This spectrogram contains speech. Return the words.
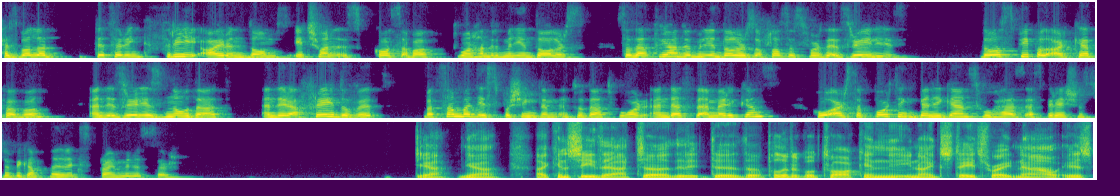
Hezbollah deterring three Iron Domes. Each one is costs about 100 million dollars. So that 300 million dollars of losses for the Israelis. Those people are capable, and Israelis know that, and they're afraid of it. But somebody is pushing them into that war, and that's the Americans who are supporting Benny Gantz, who has aspirations to become the next prime minister. Yeah, yeah, I can see that. Uh, the, the the political talk in the United States right now is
